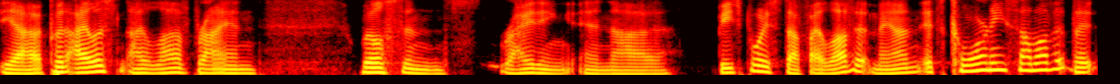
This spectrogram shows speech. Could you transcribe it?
yeah, I put I listen I love Brian Wilson's writing and uh Beach Boys stuff. I love it, man. It's corny, some of it, but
